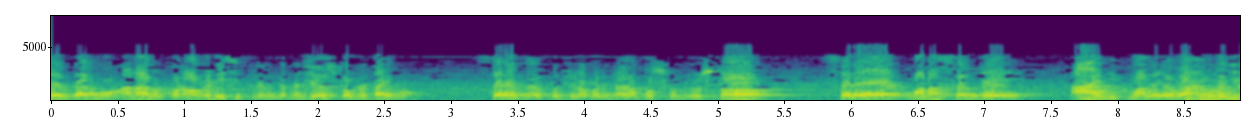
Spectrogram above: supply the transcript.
చేద్దాము అని అనుకుని ఒక డిసిప్లిన్ కింద చేసుకున్న టైము. సరే కూర్చుని కూర్చుని పుస్తకం చూస్తూ సరే మనస్సు అండి ఆ దిక్మాల యోగా రోజు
